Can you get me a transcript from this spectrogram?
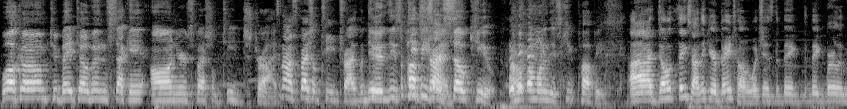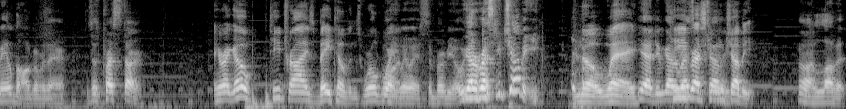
Welcome to Beethoven's second on your special teach try. It's not a special Teed tries, but Dude, tea- these puppies are so cute. I hope I'm one of these cute puppies. I don't think so. I think you're Beethoven, which is the big, the big burly male dog over there. It says press start. Here I go. Teed tries Beethoven's World Wait, One. wait, wait. Suburbia. We gotta rescue Chubby. No way. Yeah, dude, we gotta T rescue Chubby. Chubby. Oh, I love it.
